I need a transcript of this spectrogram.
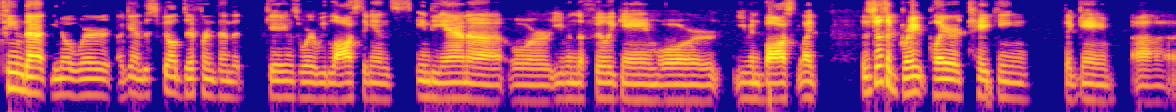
team that you know where again this felt different than the games where we lost against Indiana or even the Philly game or even Boston. Like it's just a great player taking the game. Uh,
